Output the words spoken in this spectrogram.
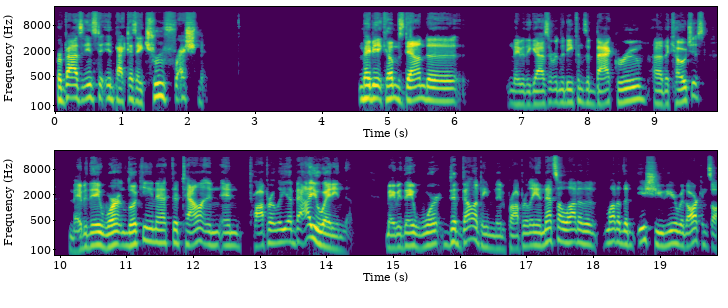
provides an instant impact as a true freshman. Maybe it comes down to maybe the guys that were in the defensive back room, uh, the coaches, maybe they weren't looking at their talent and, and properly evaluating them maybe they weren't developing them properly and that's a lot of the lot of the issue here with arkansas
